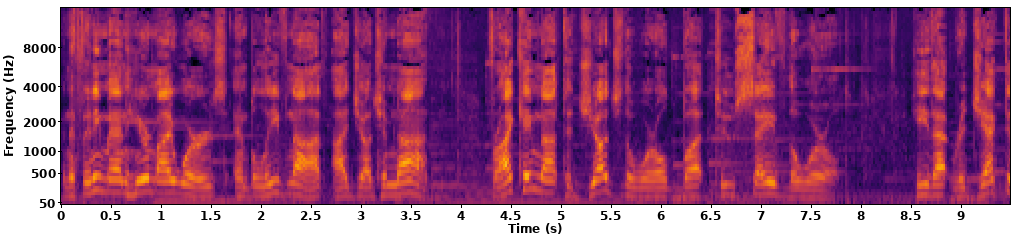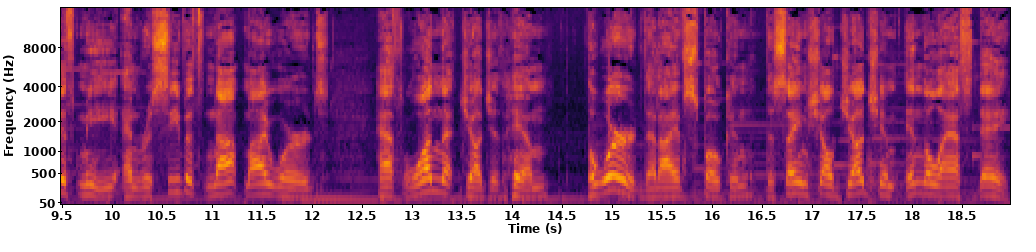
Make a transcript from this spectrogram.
And if any man hear my words and believe not, I judge him not. For I came not to judge the world, but to save the world. He that rejecteth me and receiveth not my words hath one that judgeth him. The word that I have spoken, the same shall judge him in the last day.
